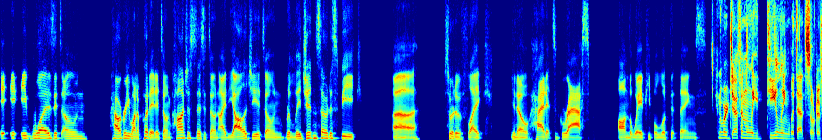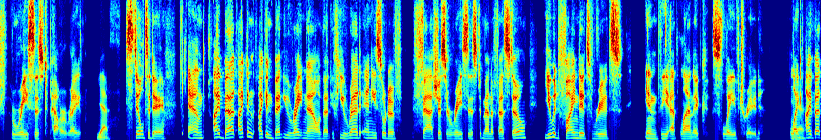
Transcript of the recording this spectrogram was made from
it, it it was its own however you want to put it its own consciousness its own ideology its own religion so to speak uh sort of like you know had its grasp on the way people looked at things. And we're definitely dealing with that sort of racist power right? Yes. Still today. And i bet i can i can bet you right now that if you read any sort of fascist or racist manifesto you would find its roots in the atlantic slave trade. Like Yes. i bet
